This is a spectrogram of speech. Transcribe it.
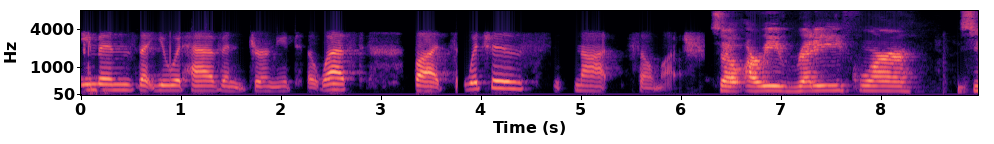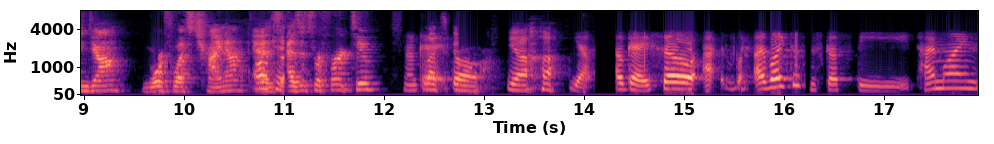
demons that you would have in Journey to the West. But witches, not so much. So, are we ready for Xinjiang, Northwest China, as okay. as it's referred to? Okay, let's go. Yeah. yeah. Okay, so I, I'd like to discuss the timeline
